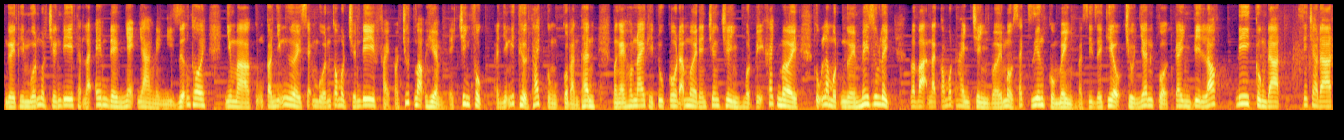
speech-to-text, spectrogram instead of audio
Người thì muốn một chuyến đi thật là êm đềm, nhẹ nhàng để nghỉ dưỡng thôi. Nhưng mà cũng có những người sẽ muốn có một chuyến đi phải có chút mạo hiểm Để chinh phục những cái thử thách cùng, của bản thân. Và ngày hôm nay thì Tuco đã mời đến chương trình một vị khách mời, Cũng là một người mê du lịch. Và bạn đã có một hành trình với màu sắc riêng của mình Và xin giới thiệu chủ nhân của kênh Vlog, Đi Cùng Đạt. Xin chào Đạt.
